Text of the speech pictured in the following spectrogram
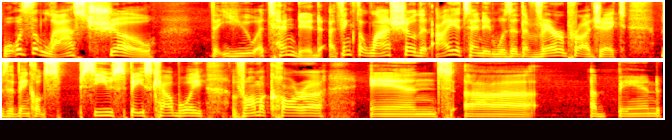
what was the last show that you attended? I think the last show that I attended was at the Vera Project. It was a band called S- CU Space Cowboy, Vamakara, and uh, a band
